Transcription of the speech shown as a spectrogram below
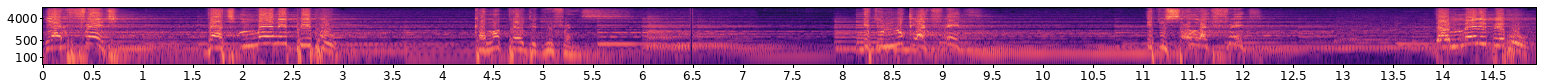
like faith that many people cannot tell the difference. It will look like faith, it will sound like faith. That many people.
